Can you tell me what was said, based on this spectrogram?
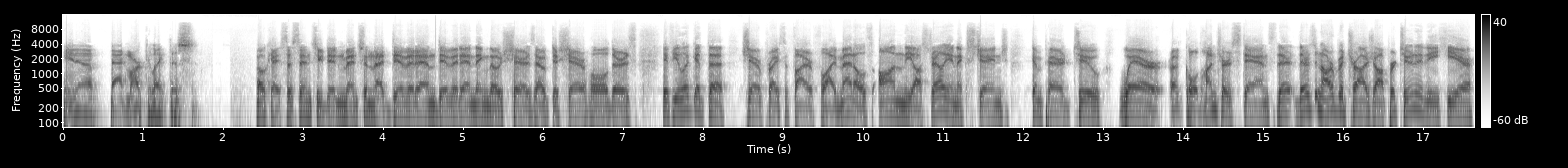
in a bad market like this. Okay, so since you didn't mention that dividend, dividending those shares out to shareholders, if you look at the share price of Firefly Metals on the Australian exchange compared to where uh, Gold Hunter stands, there, there's an arbitrage opportunity here.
